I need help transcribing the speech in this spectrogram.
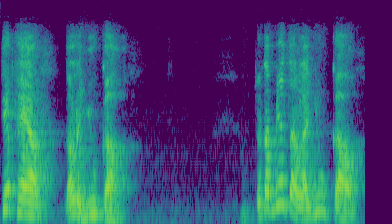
Tiếp theo, đó là nhu cầu. Chúng ta biết rằng là nhu cầu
